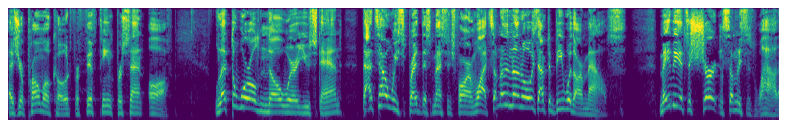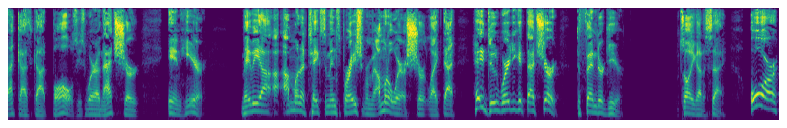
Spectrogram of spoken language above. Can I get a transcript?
as your promo code for 15% off. Let the world know where you stand. That's how we spread this message far and wide. Sometimes it doesn't always have to be with our mouths. Maybe it's a shirt and somebody says, wow, that guy's got balls. He's wearing that shirt in here. Maybe I, am going to take some inspiration from it. I'm going to wear a shirt like that. Hey, dude, where'd you get that shirt? Defender Gear. That's all you got to say. Or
